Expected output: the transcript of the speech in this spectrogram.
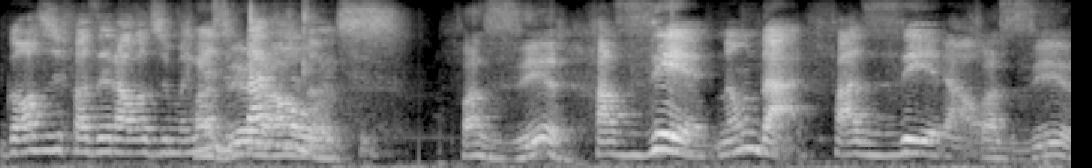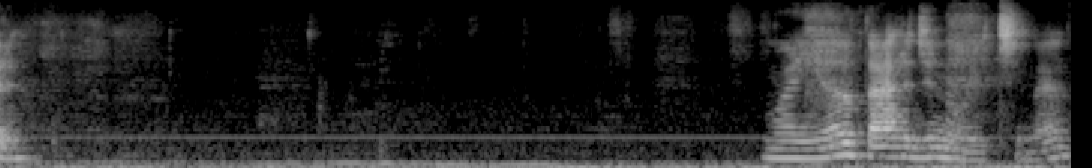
Gosto de fazer aulas de manhã, de Fazer tarde e de noite. aulas. Fazer. Fazer, não dar. Fazer aulas. Fazer. Manhã, tarde e noite, né?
